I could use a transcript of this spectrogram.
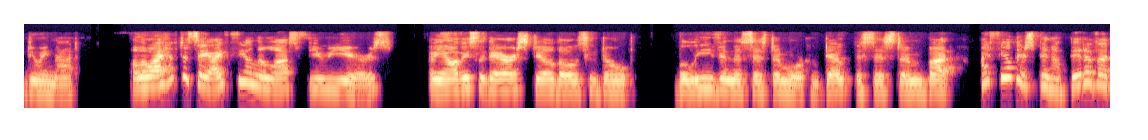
doing that. Although I have to say, I feel in the last few years, I mean, obviously there are still those who don't believe in the system or who doubt the system, but I feel there's been a bit of a,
